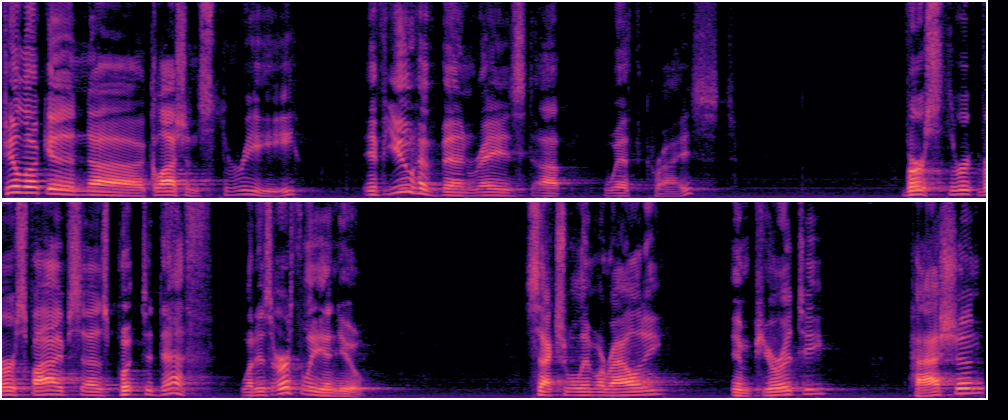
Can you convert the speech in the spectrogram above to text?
If you look in uh, Colossians 3, if you have been raised up with Christ, verse, th- verse 5 says, Put to death what is earthly in you sexual immorality, impurity, passion,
